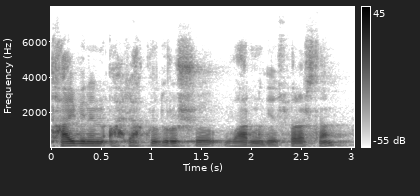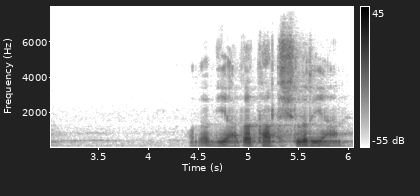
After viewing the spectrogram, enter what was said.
Tywin'in ahlaklı duruşu var mı diye sorarsan o da diyarda tartışılır yani.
